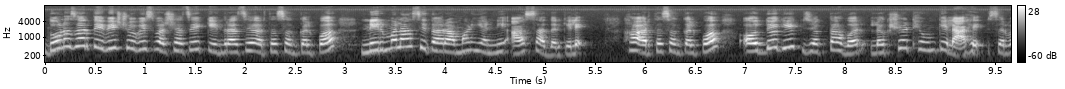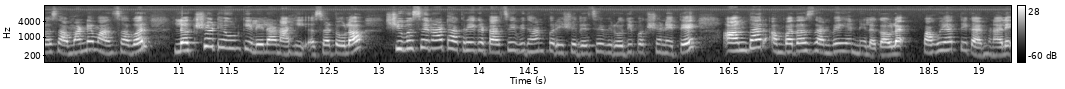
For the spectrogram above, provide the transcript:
दोन हजार तेवीस चोवीस वर्षाचे केंद्राचे अर्थसंकल्प निर्मला सीतारामन यांनी आज सादर केले. हा अर्थसंकल्प औद्योगिक जगतावर लक्ष ठेवून केला आहे. सर्वसामान्य माणसावर लक्ष ठेवून केलेला नाही असा टोला शिवसेना ठाकरे गटाचे विधान परिषदेचे विरोधी पक्षनेते आमदार अंबादास दानवे यांनी लगावलाय. पाहुयात ते काय म्हणाले.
